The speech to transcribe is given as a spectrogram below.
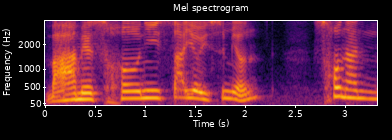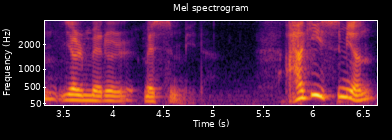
마음에 선이 쌓여 있으면 선한 열매를 맺습니다. 악이 있으면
